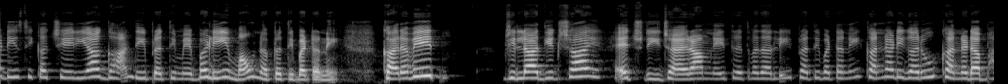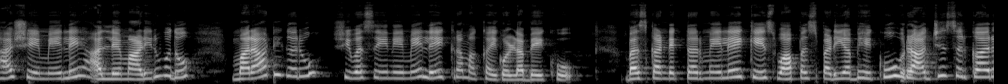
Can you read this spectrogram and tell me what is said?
ಡಿಸಿ ಕಚೇರಿಯ ಗಾಂಧಿ ಪ್ರತಿಮೆ ಬಳಿ ಮೌನ ಪ್ರತಿಭಟನೆ. ಕರವೇ ಜಿಲ್ಲಾಧ್ಯಕ್ಷ ಎಚ್ ಡಿ ಜಯರಾಮ್ ನೇತೃತ್ವದಲ್ಲಿ ಪ್ರತಿಭಟನೆ. ಕನ್ನಡಿಗರು ಕನ್ನಡ ಭಾಷೆ ಮೇಲೆ ಹಲ್ಲೆ ಮಾಡಿರುವುದು, ಮರಾಠಿಗರು ಶಿವಸೇನೆ ಮೇಲೆ ಕ್ರಮ ಕೈಗೊಳ್ಳಬೇಕು. ಬಸ್ ಕಂಡಕ್ಟರ್ ಮೇಲೆ ಕೇಸ್ ವಾಪಸ್ ಪಡೆಯಬೇಕು. ರಾಜ್ಯ ಸರ್ಕಾರ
